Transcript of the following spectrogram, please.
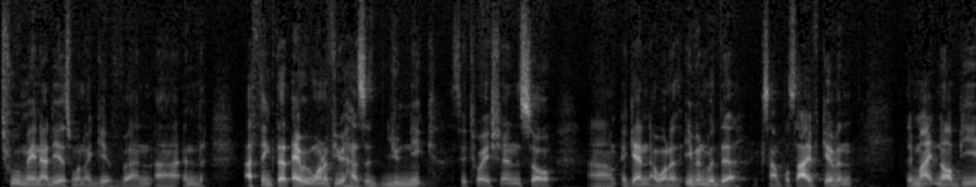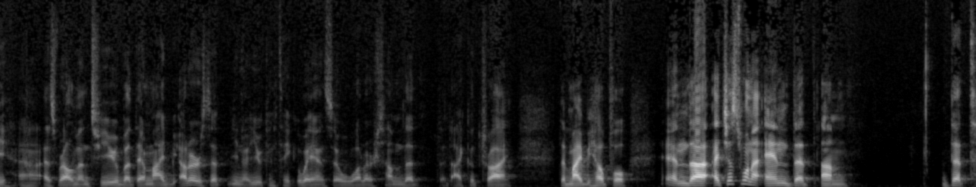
two main ideas I want to give. And, uh, and I think that every one of you has a unique situation. So um, again, I want to, even with the examples I've given, they might not be uh, as relevant to you, but there might be others that you know you can take away and say, what are some that, that I could try that might be helpful? And uh, I just want to end that um, that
